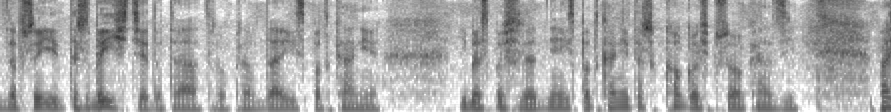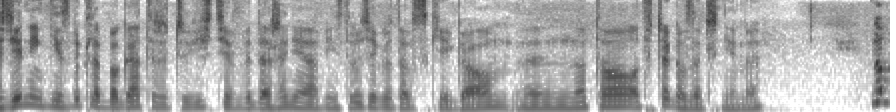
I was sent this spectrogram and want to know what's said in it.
Zawsze też wyjście do teatru, prawda? I spotkanie i bezpośrednie, i spotkanie też kogoś przy okazji. Październik niezwykle bogaty rzeczywiście w wydarzenia w Instytucie Grotowskiego. E, no to od czego zaczniemy? No,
